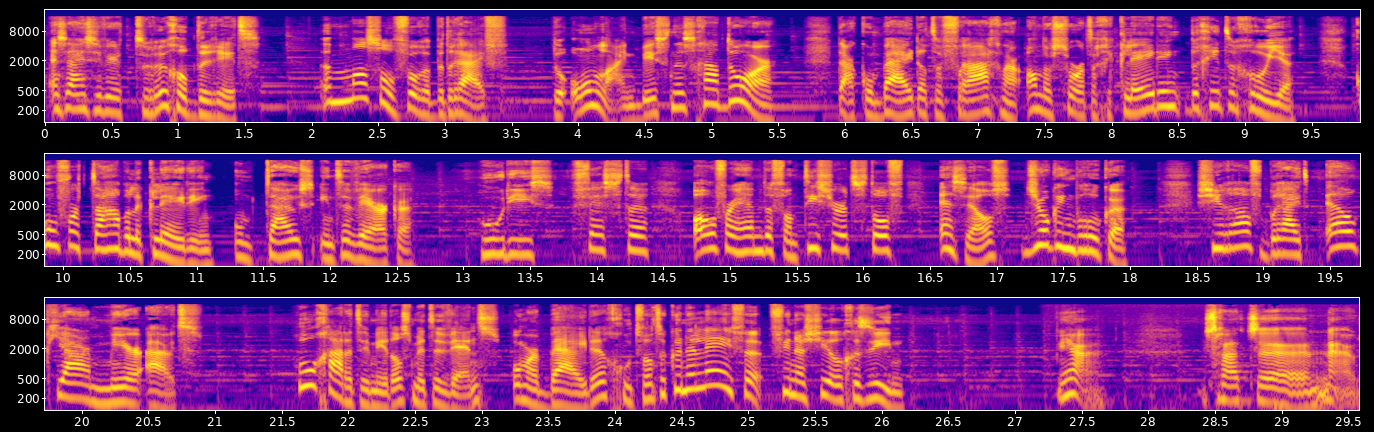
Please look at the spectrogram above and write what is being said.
en zijn ze weer terug op de rit. Een mazzel voor het bedrijf. De online business gaat door. Daar komt bij dat de vraag naar andersoortige kleding begint te groeien. Comfortabele kleding om thuis in te werken. Hoodies, vesten, overhemden van t-shirtstof en zelfs joggingbroeken. Giraf breidt elk jaar meer uit. Hoe gaat het inmiddels met de wens om er beide goed van te kunnen leven, financieel gezien? Ja, het gaat, uh, nou,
